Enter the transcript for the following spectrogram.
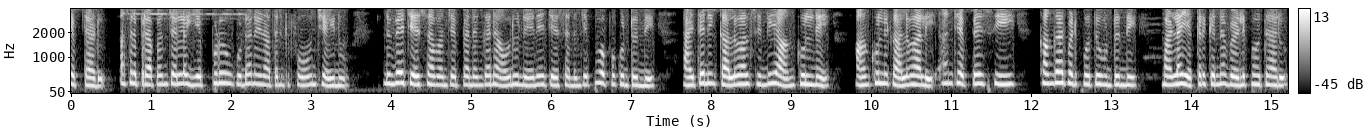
చెప్తాడు. అసలు ప్రపంచంలో ఎప్పుడూ కూడా నేను అతనికి ఫోన్ చేయను. నువ్వే చేసావని చెప్పాను కానీ అవును నేనే చేశానని చెప్పి ఒప్పుకుంటుంది. అయితే నేను కలవాల్సింది ఆ అంకుల్నే. అంకుల్ని కలవాలి అని చెప్పేసి కంగారు పడిపోతూ ఉంటుంది. మళ్ళీ ఎక్కడికైనా వెళ్ళిపోతారు.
